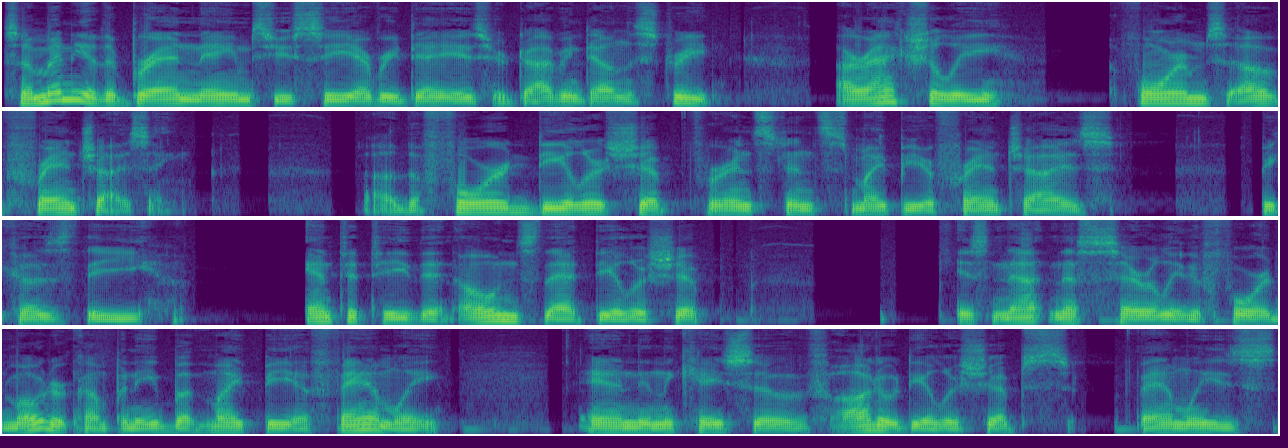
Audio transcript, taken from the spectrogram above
So many of the brand names you see every day as you're driving down the street are actually forms of franchising. Uh, the Ford dealership, for instance, might be a franchise because the entity that owns that dealership is not necessarily the Ford Motor Company, but might be a family. And in the case of auto dealerships, families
